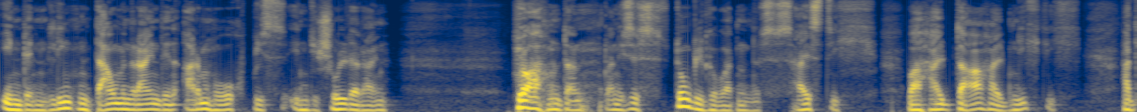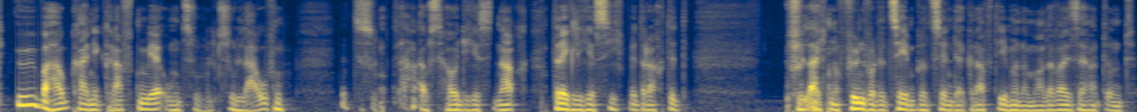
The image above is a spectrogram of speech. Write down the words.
in den linken Daumen rein, den Arm hoch bis in die Schulter rein. Ja, und dann, dann ist es dunkel geworden. Das heißt, ich war halb da, halb nicht. Ich hatte überhaupt keine Kraft mehr, um zu, zu laufen. Das, aus heutiges nachträglicher Sicht betrachtet, vielleicht noch fünf oder zehn Prozent der Kraft, die man normalerweise hat. Und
